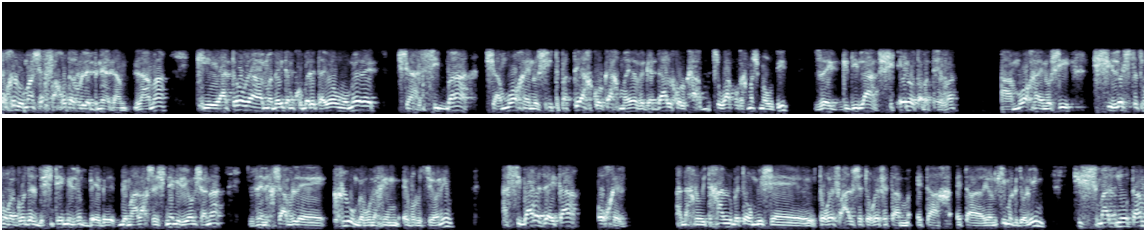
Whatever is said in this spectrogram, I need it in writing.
אוכל הוא מה שהפך אותנו לבני אדם. למה? כי התיאוריה המדעית המקובלת היום אומרת שהסיבה שהמוח האנושי התפתח כל כך מהר וגדל כל כך בצורה כל כך משמעותית, זה גדילה שאין אותה בטבע. המוח האנושי שילש את עצמו בגודל בשתי מיליון, במהלך של שני מיליון שנה, זה נחשב לכלום במונחים אבולוציוניים. הסיבה לזה הייתה אוכל. אנחנו התחלנו בתור מי שטורף על שטורף את, ה, את, ה, את היונקים הגדולים, השמדנו אותם,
